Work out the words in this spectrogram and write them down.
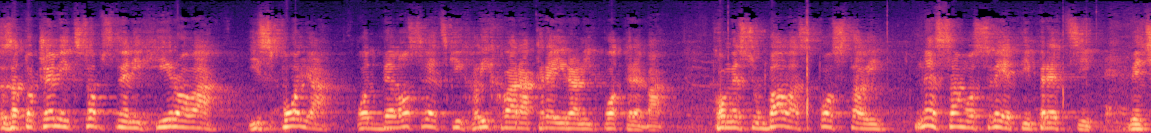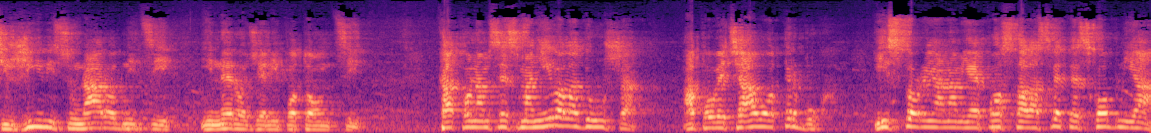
zatočenik sobstvenih hirova iz polja od belosvetskih lihvara kreiranih potreba, kome su balas postali ne samo sveti preci, već i živi su narodnici i nerođeni potomci. Kako nam se smanjivala duša, a povećavao trbuh, istorija nam je postala sve teskobnija,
